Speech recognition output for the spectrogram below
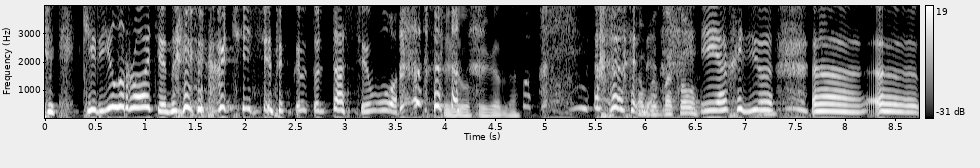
Кирилл Родин, хотите на консультацию его. Кириллу привет, да. А вы знакомы? И я ходила, э, э,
